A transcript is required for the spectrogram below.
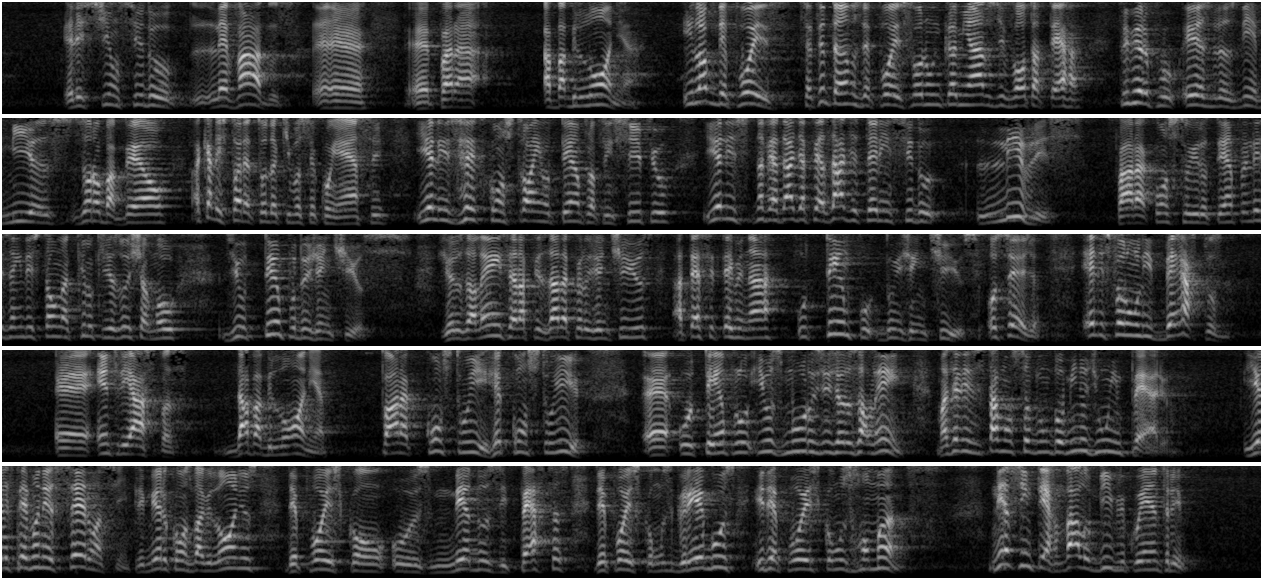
eles tinham sido levados é, é, para a Babilônia. E logo depois, 70 anos depois, foram encaminhados de volta à terra Primeiro por Esdras, Neemias, Zorobabel, aquela história toda que você conhece, e eles reconstroem o templo a princípio, e eles, na verdade, apesar de terem sido livres para construir o templo, eles ainda estão naquilo que Jesus chamou de o tempo dos gentios. Jerusalém será pisada pelos gentios até se terminar o tempo dos gentios. Ou seja, eles foram libertos, é, entre aspas, da Babilônia para construir, reconstruir é, o templo e os muros de Jerusalém, mas eles estavam sob um domínio de um império. E eles permaneceram assim, primeiro com os babilônios, depois com os medos e persas, depois com os gregos e depois com os romanos. Nesse intervalo bíblico entre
